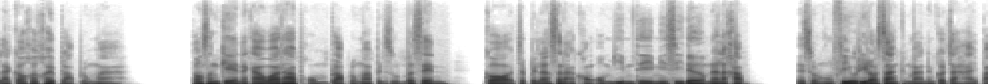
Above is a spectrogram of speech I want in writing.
แล้วก็ค่อยๆ ปรับลงมา ต้องสังเกตนะครับว่าถ้าผมปรับลงมาเป็น 0%ก็จะเป็นลักษณะของอมยิ้มที่มีสีเดิมนั่นแหละครับ ในส่วนของฟิลที่เราสร้างขึ้นมานั้นก็จะหายไป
